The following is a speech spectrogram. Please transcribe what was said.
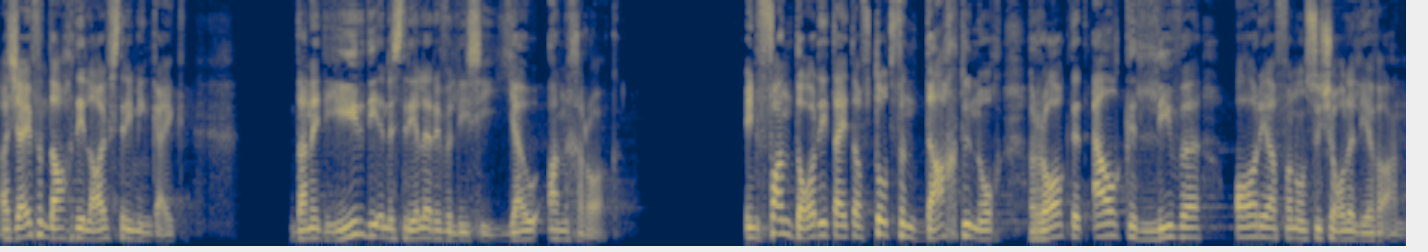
as jy vandag die livestreaming kyk, dan het hierdie industriële revolusie jou aangeraak. En van daardie tyd af tot vandag toe nog raak dit elke liewe area van ons sosiale lewe aan.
